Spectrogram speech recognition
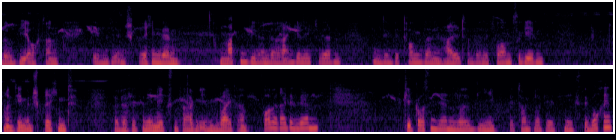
sowie auch dann eben die entsprechenden Matten, die dann da reingelegt werden, um dem Beton seinen Halt und seine Form zu geben. Und dementsprechend wird das jetzt in den nächsten Tagen eben weiter vorbereitet werden. Gegossen werden soll die Betonplatte jetzt nächste Woche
